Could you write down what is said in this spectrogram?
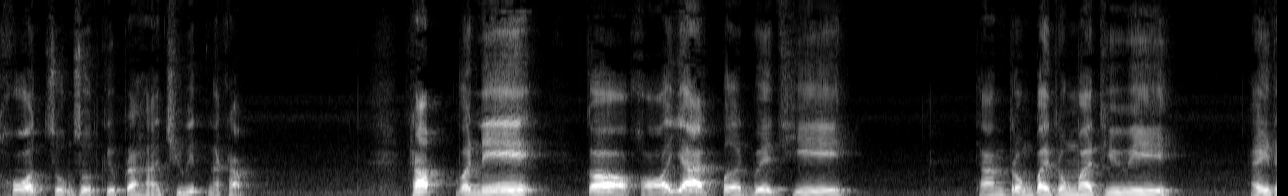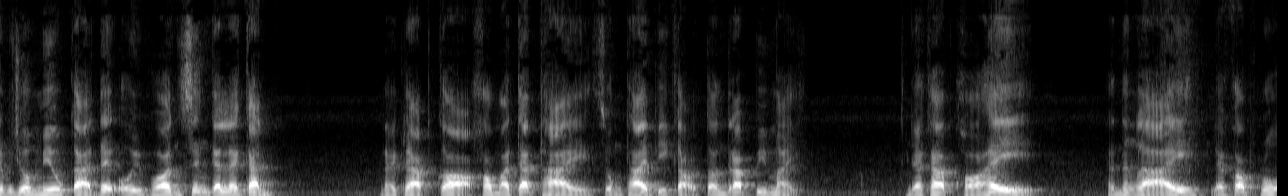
โทษสูงสุดคือประหารชีวิตนะครับ ครับวันนี้ก็ขอญาตเปิดเวที ทางตรงไปตรงมาทีวี ให้ท่านผู้ชมมีโอกาสได้อวยพรซึ่งกันและกันนะครับ ก็เข้ามาทักทายส่งท้ายปีเก่าต้อนรับปีใหม่นะครับ ขอให้ท่านทั้งหลายและครอบครัว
